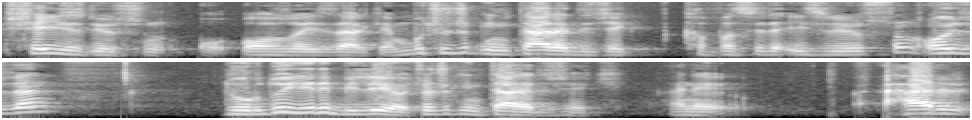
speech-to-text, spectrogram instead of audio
şey izliyorsun Ozlo izlerken. Bu çocuk intihar edecek kafasıyla izliyorsun. O yüzden durduğu yeri biliyor. Çocuk intihar edecek. Hani her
